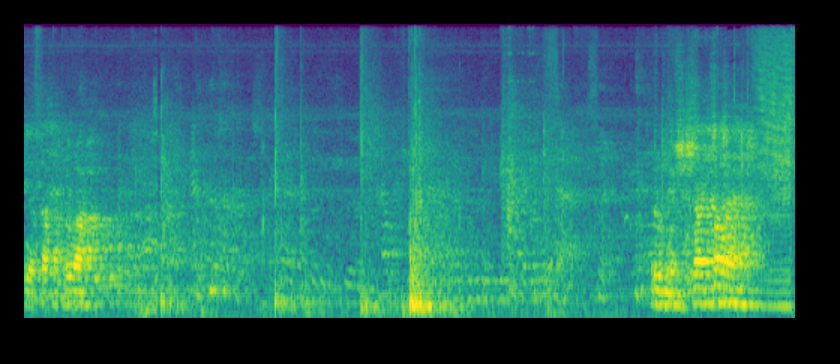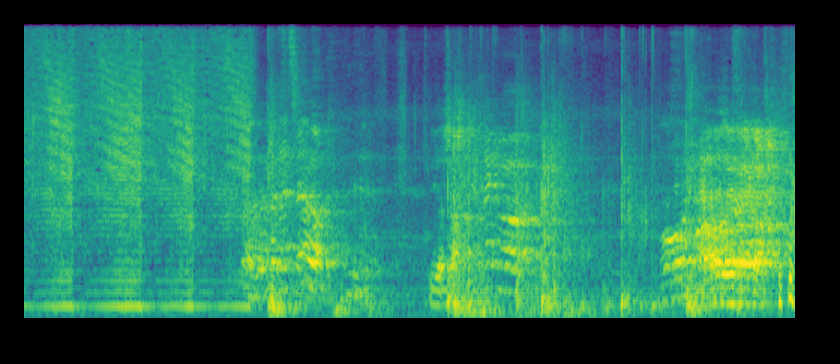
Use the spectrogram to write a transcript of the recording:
I ostatnia próba. Również zaliczone. I zaczynamy. O, to jest rekord.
